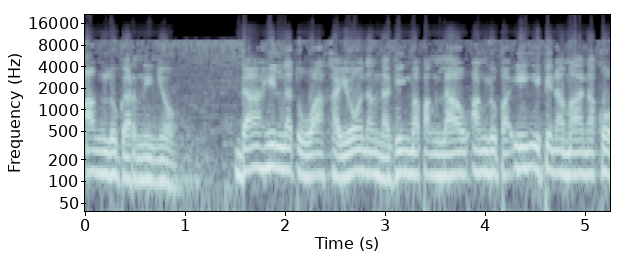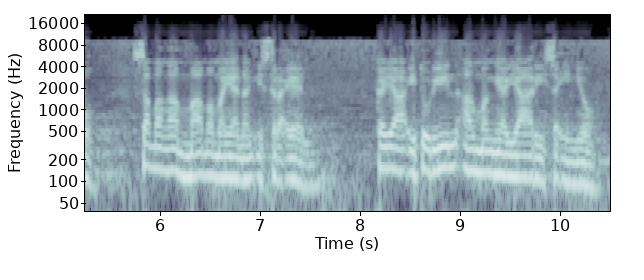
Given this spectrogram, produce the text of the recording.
ang lugar ninyo. Dahil natuwa kayo nang naging mapanglaw ang lupaing ipinamana ko sa mga mamamayan ng Israel. Kaya ito rin ang mangyayari sa inyo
